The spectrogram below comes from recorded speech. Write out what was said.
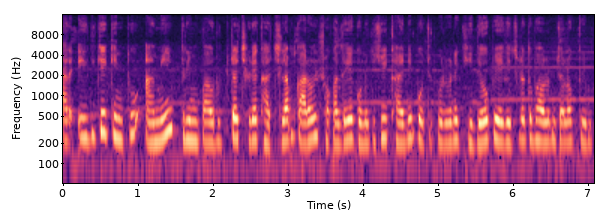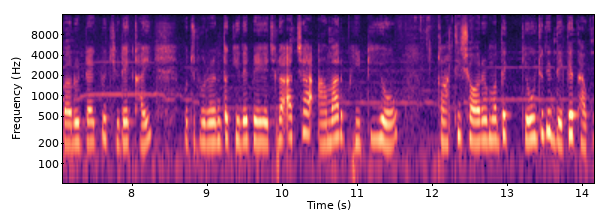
আর এইদিকে কিন্তু আমি ক্রিম পাউরুটিটা ছিঁড়ে খাচ্ছিলাম, কারণ সকাল থেকে কোনো কিছুই খাইনি, প্রচুর পরিমাণে খিদেও পেয়ে গেছিল। তো ভাবলাম, চলো ক্রিম পাউরুটিটা একটু ছিঁড়ে খাই, প্রচুর পরিমাণে তো খিদে পেয়ে গেছিল। আচ্ছা আমার ভিডিও কাঁথি শহরের মধ্যে কেউ যদি দেখে থাকো,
